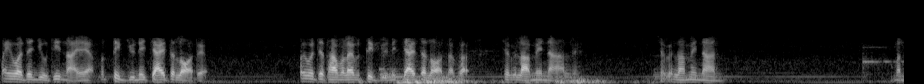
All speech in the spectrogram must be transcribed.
ไม่ว่าจะอยู่ที่ไหนอะมันติดอยู่ในใจตลอดอะไม่ว่าจะทำอะไรมันติดอยู่ในใจตลอดแล้วก็ใช้เวลาไม่นานเลย ใช้เวลาไม่นาน มัน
